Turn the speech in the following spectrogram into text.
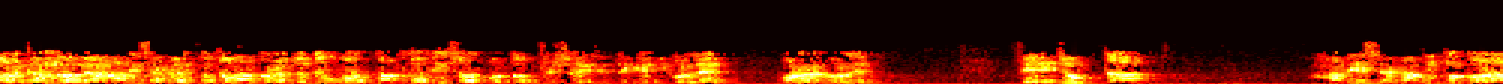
সরকারি ভাবে হাদিস একাধিত জমা করার জন্য উমর আব্দুল্লাহ সর্বপ্রথম বিশ্ব থেকে কি করলেন? অর্ডার করলেন। যে যুগটা হাদিস একাধিত করা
